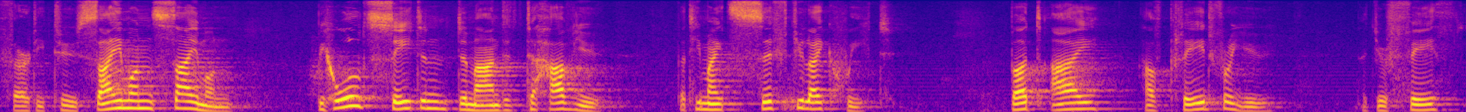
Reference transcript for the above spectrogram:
32. Simon, Simon, behold, Satan demanded to have you, that he might sift you like wheat. But I have prayed for you, that your faith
